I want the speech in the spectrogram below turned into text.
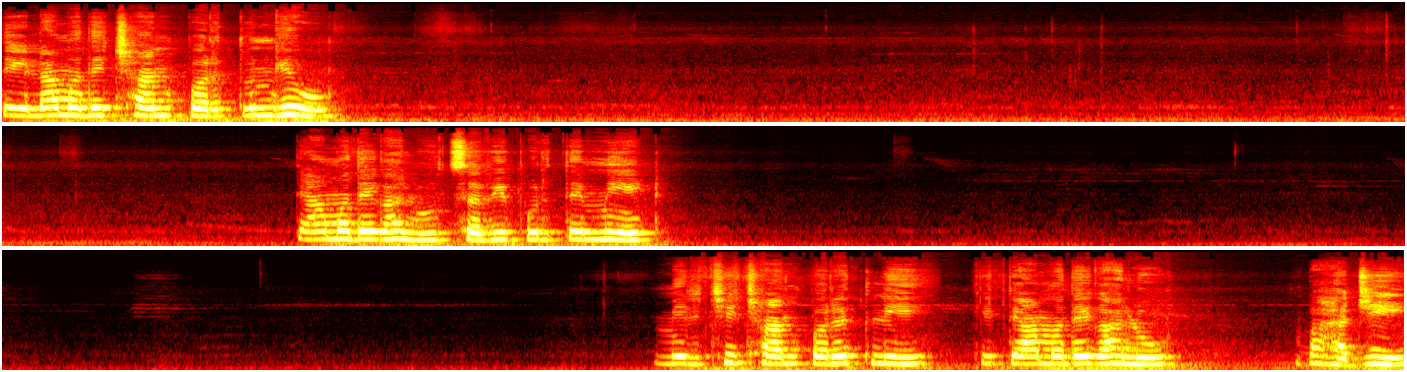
तेलामध्ये छान परतून घेऊ. त्यामध्ये घालू चवीपुरते मीठ. मिरची छान परतली की त्यामध्ये घालू भाजी.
